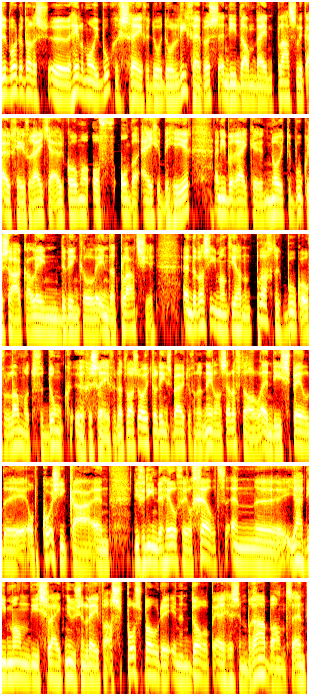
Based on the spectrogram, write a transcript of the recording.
Er worden wel eens uh, hele mooie boeken geschreven door, door liefhebbers... en die dan bij een plaatselijk uitgeverijtje uitkomen... of onder eigen beheer. En die bereiken nooit de boekenzaak, alleen de winkel in dat plaatsje. En er was iemand die had een prachtig boek over Lambert Verdonk uh, geschreven. Dat was ooit de linksbuiten van het Nederlands elftal. En die speelde op Corsica en die verdiende heel veel geld. En ja, die man die slijt nu zijn leven als postbode in een dorp ergens in Brabant... En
